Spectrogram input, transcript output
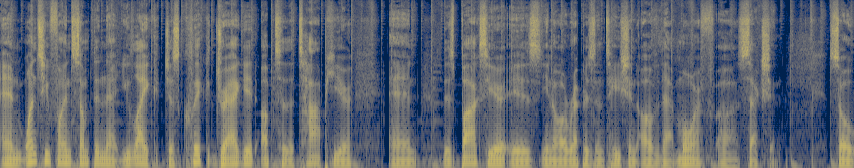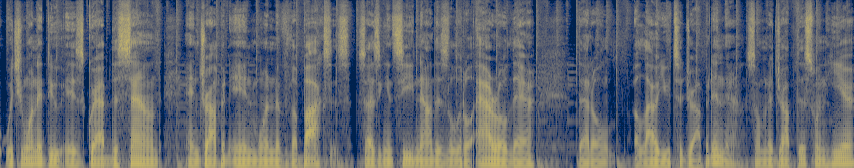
and once you find something that you like, just click, drag it up to the top here. And this box here is, you know, a representation of that morph uh, section. So what you want to do is grab the sound and drop it in one of the boxes. So as you can see now there's a little arrow there that'll allow you to drop it in there. So I'm going to drop this one here.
